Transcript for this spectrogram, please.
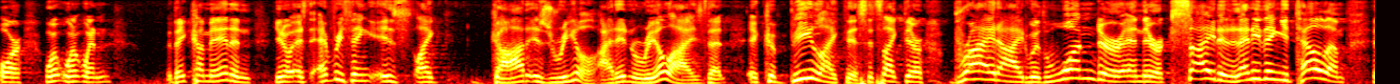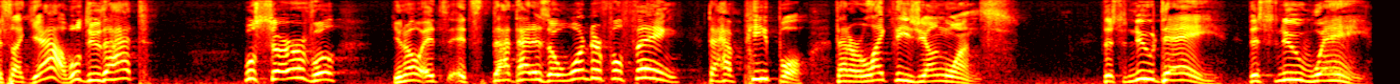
Or when, when, when they come in and, you know, as everything is like God is real. I didn't realize that it could be like this. It's like they're bright eyed with wonder and they're excited, and anything you tell them, it's like, yeah, we'll do that. We'll serve. We'll, you know, it's, it's that, that is a wonderful thing to have people that are like these young ones. This new day, this new way.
